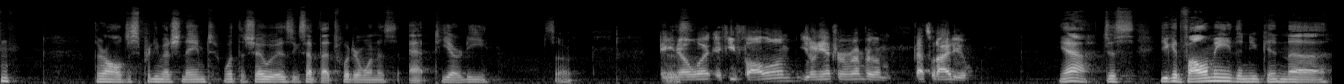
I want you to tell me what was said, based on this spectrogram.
they're all just pretty much named what the show is, except that Twitter one is at TRD. So And you know what? If you follow them, you don't even have to remember them. That's what I do. yeah, just you can follow me, then you can uh,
